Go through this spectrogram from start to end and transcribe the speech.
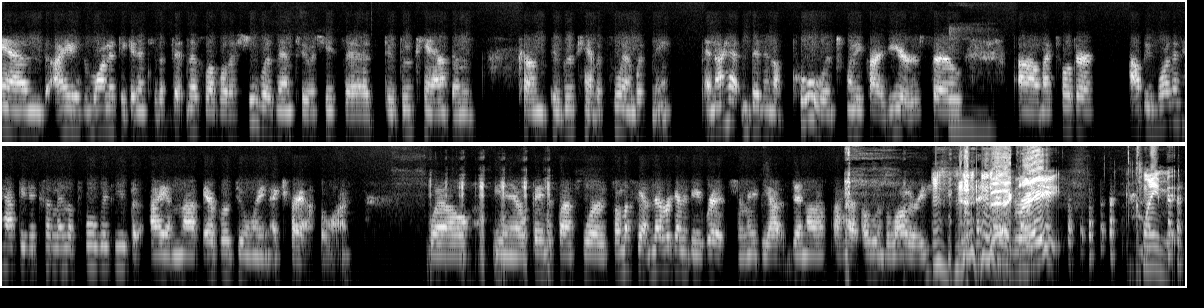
and I wanted to get into the fitness level that she was into, and she said, do boot camp and come do boot camp and swim with me. And I hadn't been in a pool in 25 years, so um, I told her, I'll be more than happy to come in the pool with you, but I am not ever doing a triathlon. Well, you know, famous last words. So I'm gonna say I'm never going to be rich, and maybe I, then I, I, I win the lottery. exactly. right? Claim it.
